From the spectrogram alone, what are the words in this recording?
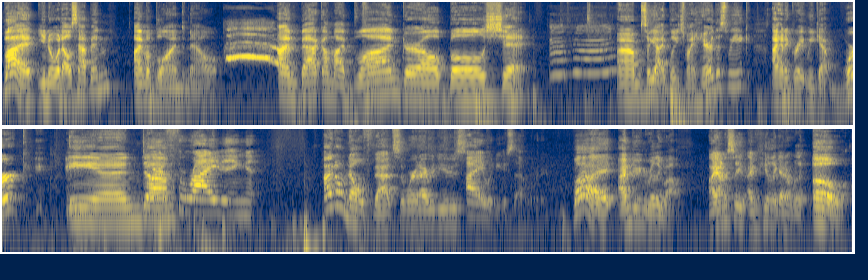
But you know what else happened? I'm a blonde now. I'm back on my blonde girl bullshit. Mm-hmm. Um, so yeah, I bleached my hair this week. I had a great week at work, and um, thriving. I don't know if that's the word I would use, I would use that word. but I'm doing really well. I honestly, I feel like I don't really. Oh,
